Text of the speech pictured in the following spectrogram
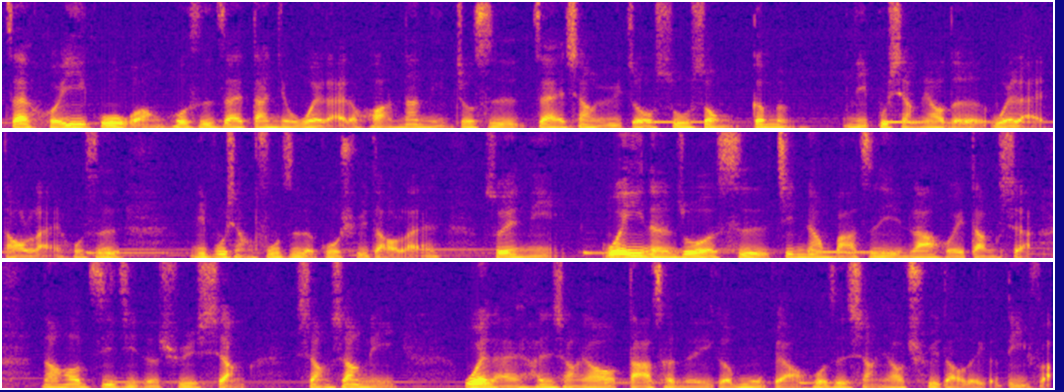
在回忆过往，或是在担忧未来的话，那你就是在向宇宙输送根本你不想要的未来到来，或是你不想复制的过去到来。所以你唯一能做的是尽量把自己拉回当下，然后积极的去想，想象你。未来很想要达成的一个目标，或者想要去到的一个地方，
